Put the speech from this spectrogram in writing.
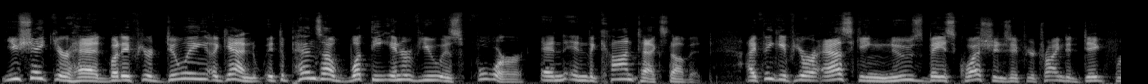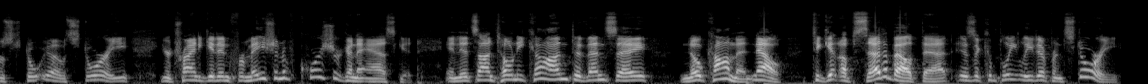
you shake your head. But if you're doing again, it depends on what the interview is for and in the context of it. I think if you're asking news-based questions, if you're trying to dig for sto- uh, story, you're trying to get information. Of course, you're going to ask it, and it's on Tony Khan to then say no comment. Now to get upset about that is a completely different story.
